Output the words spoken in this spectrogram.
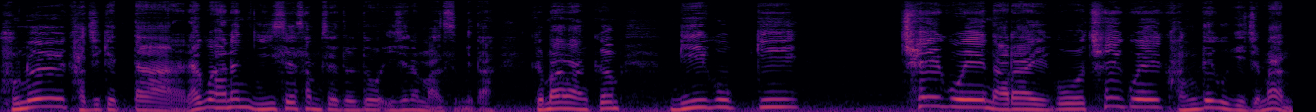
군을 가지겠다라고 하는 2세 3세들도 이제는 많습니다. 그만큼 미국이 최고의 나라이고 최고의 강대국이지만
